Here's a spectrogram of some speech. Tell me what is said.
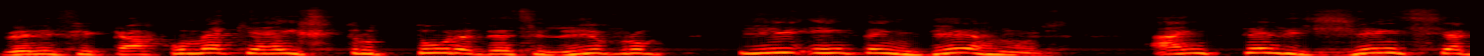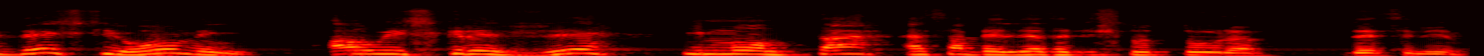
verificar como é que é a estrutura desse livro e entendermos a inteligência deste homem ao escrever e montar essa beleza de estrutura desse livro.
